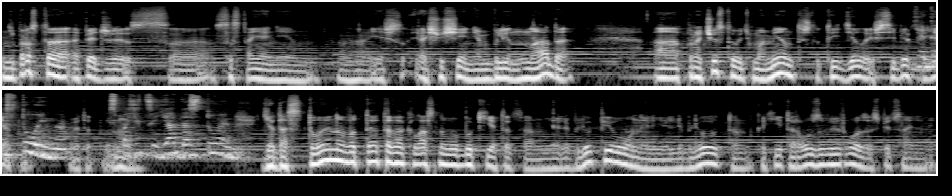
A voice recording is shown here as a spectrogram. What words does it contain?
Не просто, опять же, с состоянием, ощущением, блин, надо, а прочувствовать момент, что ты делаешь себе приятно. Я достойна. Этот, Из ну, позиции я достойна. Я достойна вот этого классного букета. Там, я люблю пион, или я люблю там какие-то розовые розы специальные.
